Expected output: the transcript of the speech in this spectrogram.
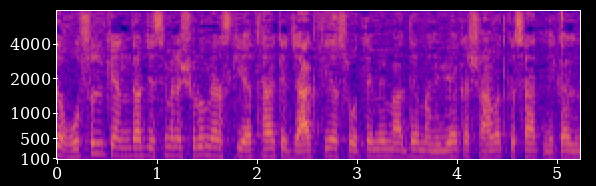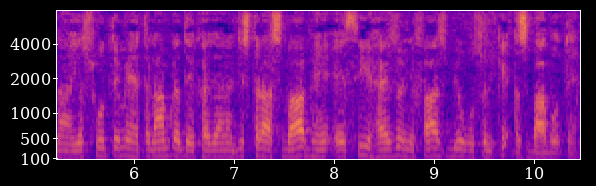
غسل کے اندر، جیسے میں نے شروع میں عرض کیا تھا کہ جاگتے یا سوتے میں مادہ منویہ کا شہوت کے ساتھ نکلنا یا سوتے میں احتلام کا دیکھا جانا، جس طرح اسباب ہیں، ایسی حیض و نفاس بھی غسل کے اسباب ہوتے ہیں۔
